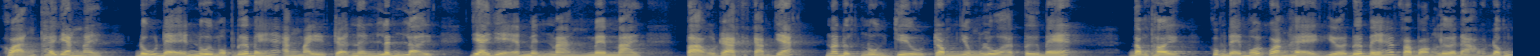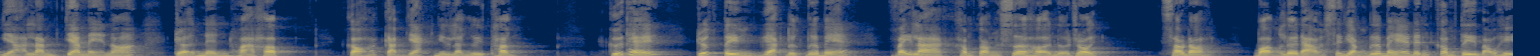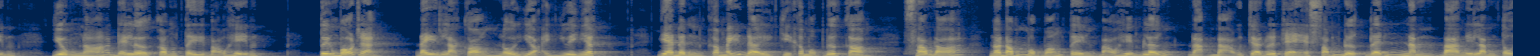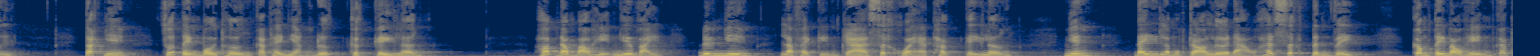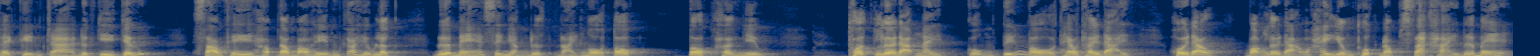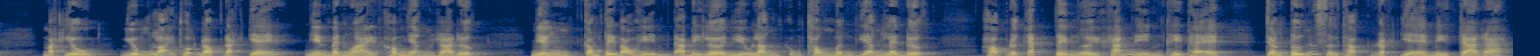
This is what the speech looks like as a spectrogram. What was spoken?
Khoảng thời gian này đủ để nuôi một đứa bé ăn mày trở nên linh lợi, da dẻ mịn màng, mềm mại, tạo ra cái cảm giác nó được nuông chiều trong nhung lụa từ bé. Đồng thời, cũng để mối quan hệ giữa đứa bé và bọn lừa đảo đóng giả làm cha mẹ nó trở nên hòa hợp có cảm giác như là người thân. Cứ thế, trước tiên gạt được đứa bé, vậy là không còn sơ hở nữa rồi. Sau đó, bọn lừa đảo sẽ dẫn đứa bé đến công ty bảo hiểm, dùng nó để lừa công ty bảo hiểm. Tuyên bố rằng đây là con nối dõi duy nhất. Gia đình có mấy đời chỉ có một đứa con, sau đó nó đóng một món tiền bảo hiểm lớn đảm bảo cho đứa trẻ sống được đến năm 35 tuổi. Tất nhiên, số tiền bồi thường có thể nhận được cực kỳ lớn. Hợp đồng bảo hiểm như vậy, đương nhiên là phải kiểm tra sức khỏe thật kỹ lưỡng. Nhưng đây là một trò lừa đảo hết sức tinh vi. Công ty bảo hiểm có thể kiểm tra được gì chứ? Sau khi hợp đồng bảo hiểm có hiệu lực, đứa bé sẽ nhận được đại ngộ tốt, tốt hơn nhiều. Thuật lừa đảo này cũng tiến bộ theo thời đại. Hồi đầu, bọn lừa đảo hay dùng thuốc độc sát hại đứa bé. Mặc dù dùng loại thuốc độc đặc chế, nhìn bên ngoài không nhận ra được. Nhưng công ty bảo hiểm đã bị lừa nhiều lần cũng thông minh dần lên được. học được cách tìm người khám nghiệm thi thể, chân tướng sự thật rất dễ bị tra ra.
